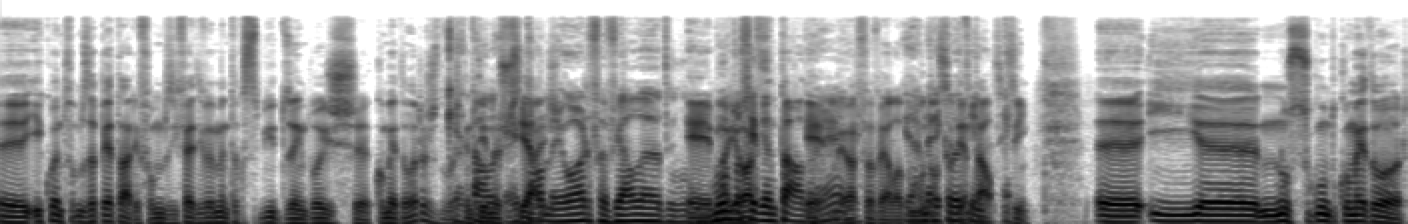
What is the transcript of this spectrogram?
Uh, e quando fomos a Petare, fomos efetivamente recebidos em dois comedores, duas que cantinas é sociais. É a maior favela do é mundo maior, ocidental, é? É a maior favela do é mundo ocidental, Latina, sim. sim. e no segundo comedor,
